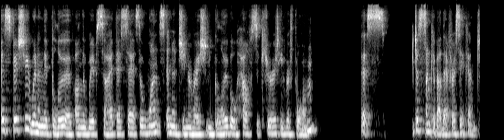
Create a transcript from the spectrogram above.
Especially when in the blurb on the website they say it's a once in a generation global health security reform. That's just think about that for a second.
